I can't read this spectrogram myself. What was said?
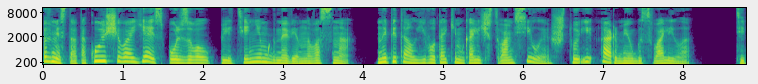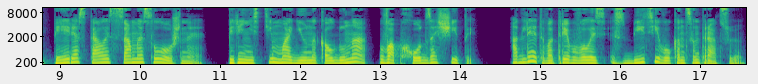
вместо атакующего я использовал плетение мгновенного сна. Напитал его таким количеством силы, что и армию бы свалило. Теперь осталось самое сложное — перенести магию на колдуна в обход защиты а для этого требовалось сбить его концентрацию.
